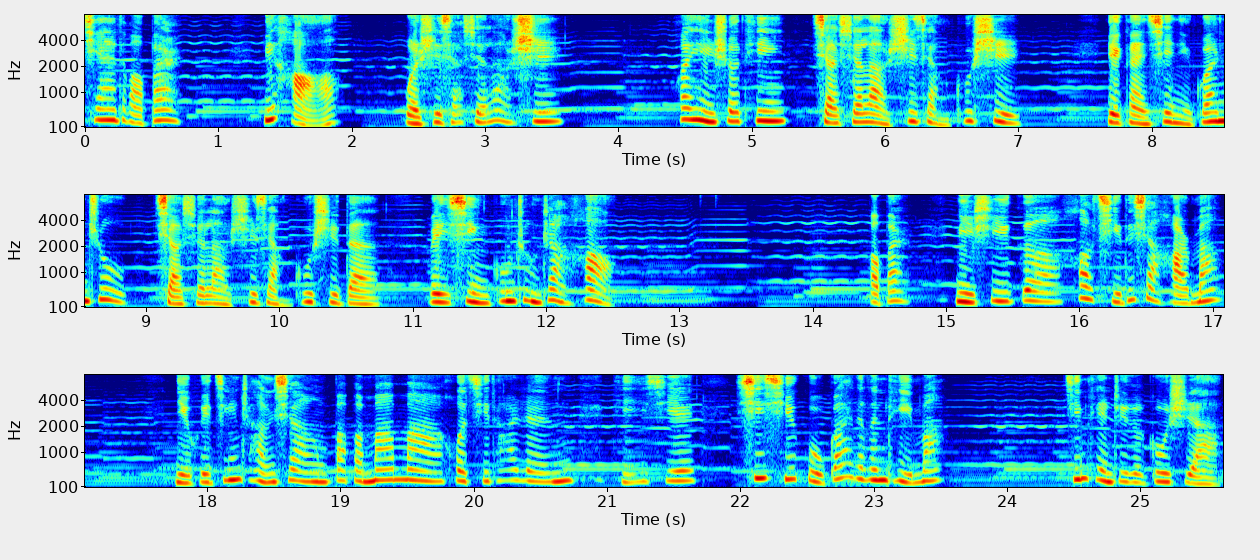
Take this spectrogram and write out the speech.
亲爱的宝贝儿，你好，我是小雪老师，欢迎收听小雪老师讲故事，也感谢你关注小雪老师讲故事的微信公众账号。宝贝儿，你是一个好奇的小孩吗？你会经常向爸爸妈妈或其他人提一些稀奇古怪的问题吗？今天这个故事啊，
